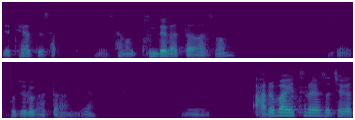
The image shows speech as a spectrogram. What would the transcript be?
이제 대학교 3학 군대 갔다 와서 이제 호주를 갔다 왔는데요. 네. 아르바이트로 해서 제가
